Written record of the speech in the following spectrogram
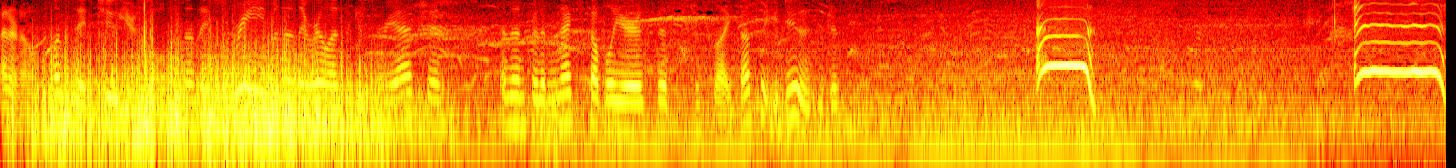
I don't know. Let's say two years old, and then they scream, and then they realize it gets a reaction, and then for the next couple years, it's just like that's what you do. Is you just ah! Ah!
